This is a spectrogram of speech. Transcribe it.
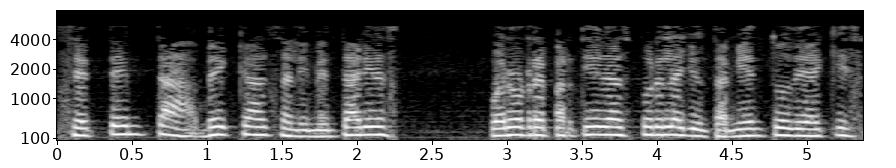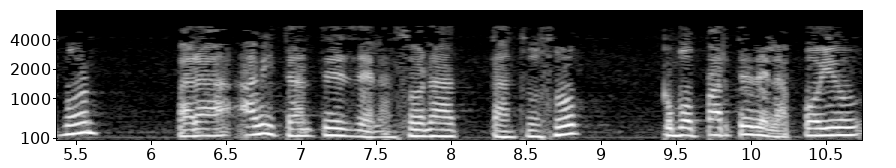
1070 becas alimentarias fueron repartidas por el ayuntamiento de Aquismón para habitantes de la zona Tanzosop como parte del apoyo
